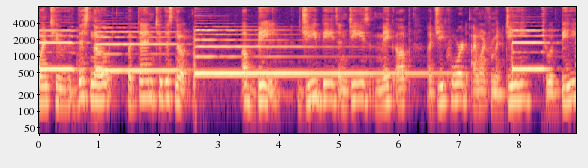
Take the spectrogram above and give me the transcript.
went to this note, but then to this note, a B. G, B's, and D's make up a G chord. I went from a D to a B.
